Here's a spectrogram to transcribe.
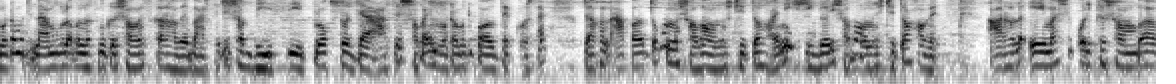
মোটামুটি নামগুলো আবার নতুন করে সংস্কার হবে। ভার্সিটি সব ভিসি, প্রক্টর যারা আছে, সবাই মোটামুটি পদত্যাগ করছে। তো এখন আপাতত কোনো সভা অনুষ্ঠিত হয়নি। শীঘ্রই সভা অনুষ্ঠিত হবে। আর হলো, এই মাসে পরীক্ষা সম্ভব,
